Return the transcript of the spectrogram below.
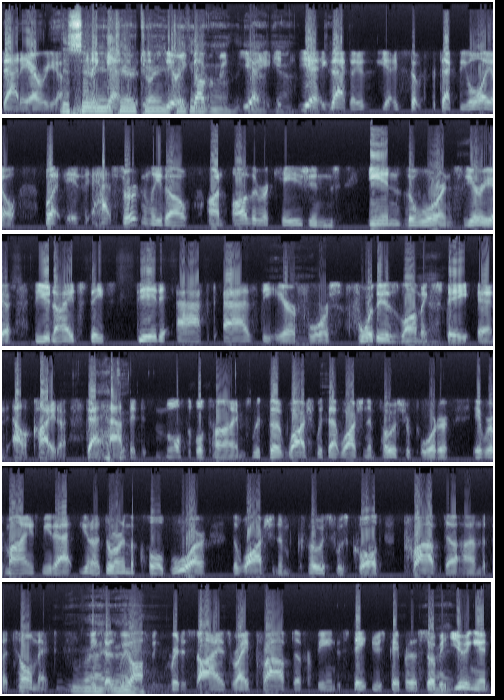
that area. The Syrian again, territory. The Syrian government. Yeah, yeah, yeah. yeah, exactly. Yeah, so to protect the oil. But it has certainly, though, on other occasions in the war in Syria, the United States did act as the Air Force for the Islamic yeah. State and Al Qaeda. That okay. happened multiple times. With the Wash with that Washington Post reporter, it reminds me that you know during the Cold War, the Washington Post was called Pravda on the Potomac right, because right. we often criticize right Pravda for being the state newspaper of the Soviet right. Union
